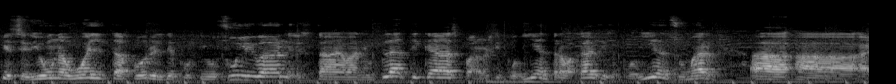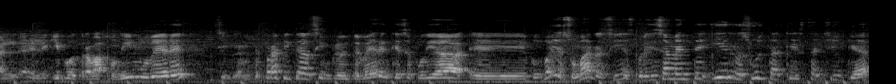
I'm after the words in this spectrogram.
que se dio una vuelta por el Deportivo Sullivan. Estaban en pláticas para ver si podían trabajar, si se podían sumar al equipo de trabajo de Inmodere simplemente práctica, simplemente ver en qué se podía, eh, pues vaya a sumar, así es precisamente, y resulta que esta chica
